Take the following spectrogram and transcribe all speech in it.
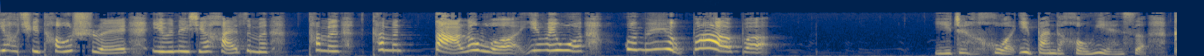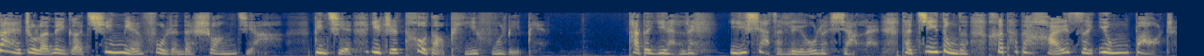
要去投水，因为那些孩子们，他们，他们打了我，因为我，我没有爸爸。一阵火一般的红颜色盖住了那个青年妇人的双颊，并且一直透到皮肤里边，她的眼泪一下子流了下来，她激动的和她的孩子拥抱着。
